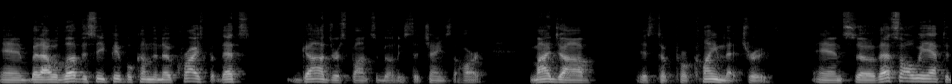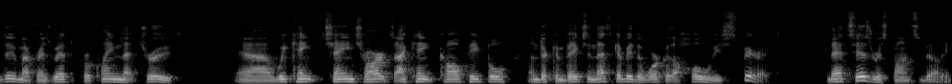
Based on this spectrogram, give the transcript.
And but I would love to see people come to know Christ, but that's God's responsibilities to change the heart. My job is to proclaim that truth. And so that's all we have to do, my friends. We have to proclaim that truth. Uh, we can't change hearts. I can't call people under conviction. That's going to be the work of the Holy Spirit. That's His responsibility.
